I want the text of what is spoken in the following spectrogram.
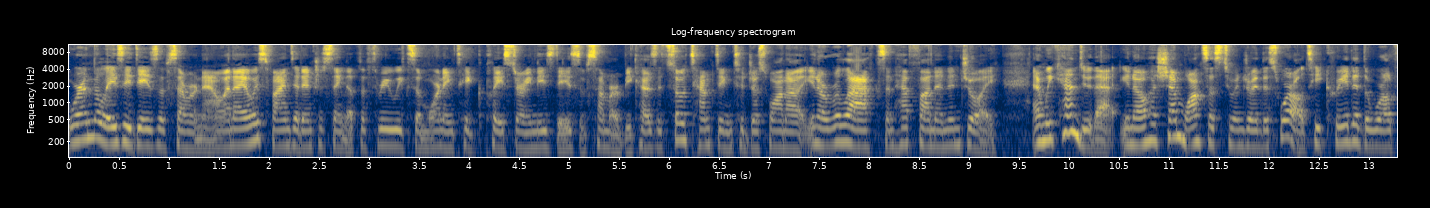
we're in the lazy days of summer now, and I always find it interesting that the three weeks of mourning take place during these days of summer because it's so tempting to just want to, you know, relax and have fun and enjoy. And we can do that. You know, Hashem wants us to enjoy this world. He created the world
